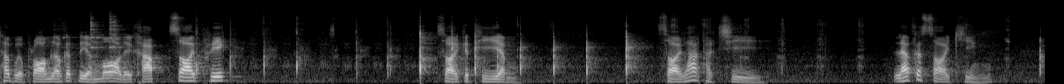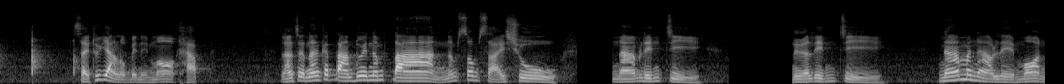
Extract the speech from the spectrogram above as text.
ถ้าเผื่อพร้อมแล้วก็เตรียมหม้อเลยครับซอยพริก ซอยกระเทียม ซอยรากผักชี แล้วก็ซอยขิง ใส่ทุกอย่างลงไปในหม้อครับ หลังจากนั้นก็ตามด้วยน้ำตาล น้ำส้มสายชู น้ำลิ้นจี่ เนื้อลิ้นจี่ น้ำมะนาวเลมอน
